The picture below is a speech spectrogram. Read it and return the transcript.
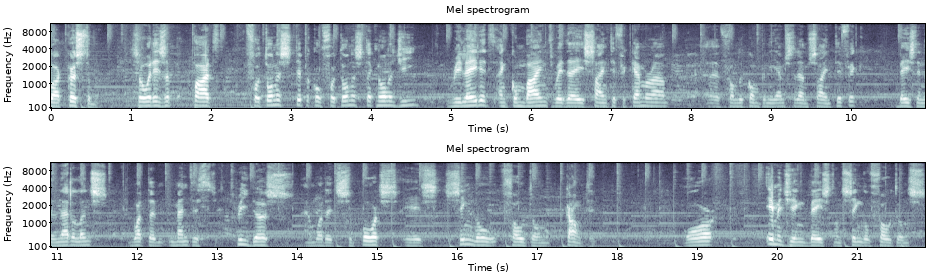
our customer. So it is a part Photonis, typical Photonis technology, related and combined with a scientific camera uh, from the company Amsterdam Scientific, based in the Netherlands. What the Mantis 3 does and what it supports is single photon counting or imaging based on single photons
